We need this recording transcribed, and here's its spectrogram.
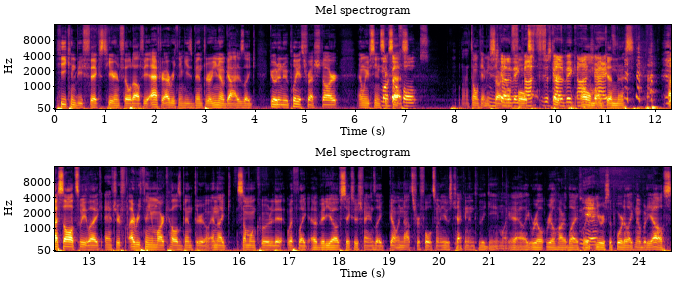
he can be fixed here in Philadelphia after everything he's been through. You know, guys like go to a new place, fresh start, and we've seen Markelle success. Fultz. Don't get me Just started got a big con- just got a big contract. Oh my goodness! I saw a tweet like after f- everything Markelle's been through, and like someone quoted it with like a video of Sixers fans like going nuts for Fultz when he was checking into the game. Like yeah, like real real hard life. Like Yeah. you were supported like nobody else,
